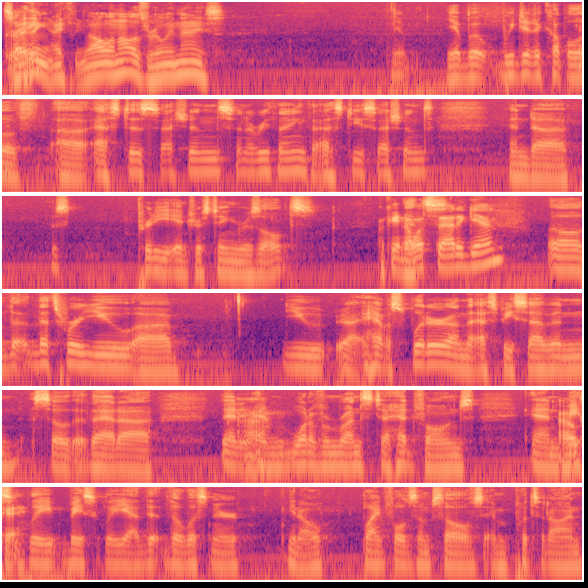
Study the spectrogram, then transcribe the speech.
so I think I think all in all it was really nice. Yep. Yeah, but we did a couple of uh, Estes sessions and everything, the Estes sessions, and uh, it was pretty interesting results. Okay, now what's that again? Oh, th- that's where you uh, you uh, have a splitter on the SB7, so that that uh, and, Ah. and one of them runs to headphones, and Okay. basically, basically, yeah, the, the listener, you know, blindfolds themselves and puts it on,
